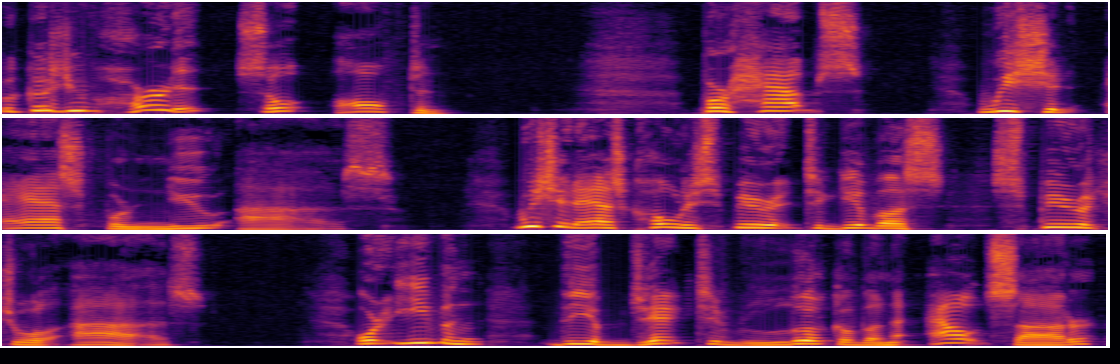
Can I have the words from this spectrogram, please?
because you've heard it so often. Perhaps we should ask for new eyes. We should ask Holy Spirit to give us spiritual eyes or even the objective look of an outsider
